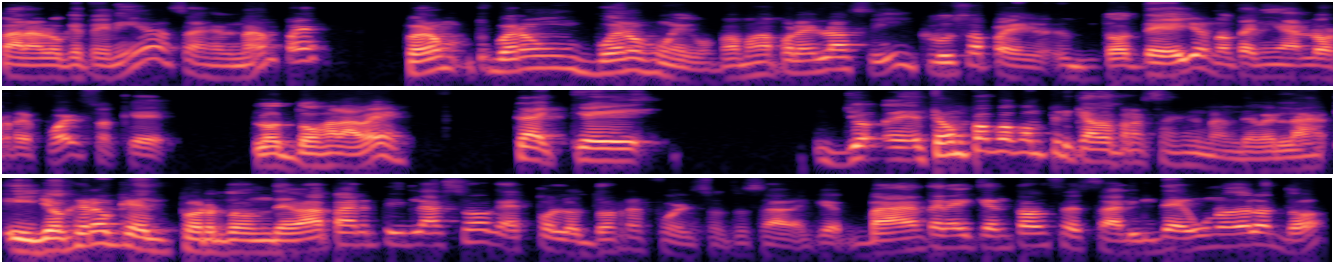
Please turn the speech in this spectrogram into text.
para lo que tenía. San Germán, pues, fueron, fueron buenos juegos, vamos a ponerlo así. Incluso, pues, dos de ellos no tenían los refuerzos que los dos a la vez. O sea, que yo, está un poco complicado para San Germán, de verdad. Y yo creo que por donde va a partir la soga es por los dos refuerzos, tú sabes, que van a tener que entonces salir de uno de los dos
